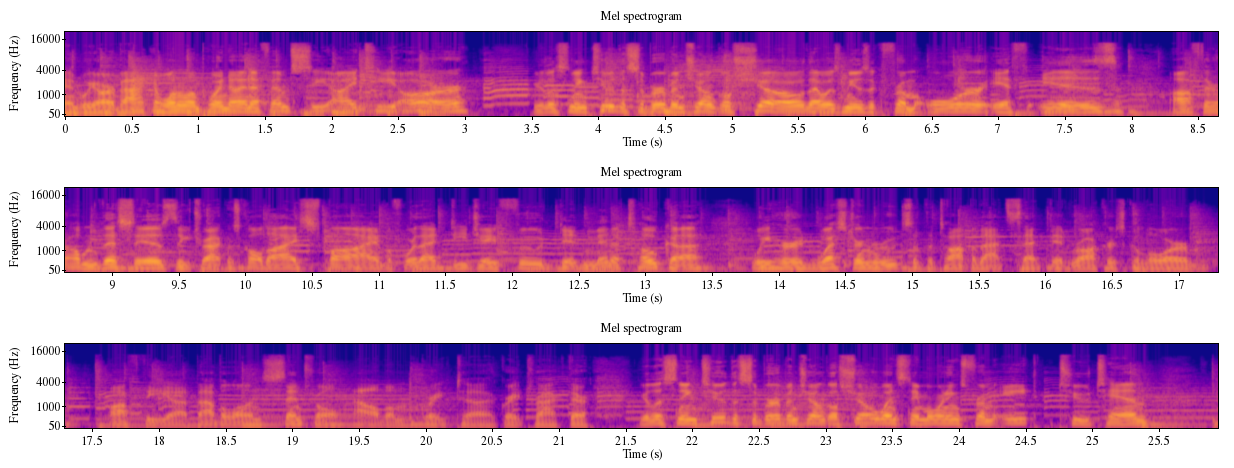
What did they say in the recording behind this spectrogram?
And we are back at 101.9 FM CITR. You're listening to the Suburban Jungle Show. That was music from Or If Is off their album This Is. The track was called I Spy. Before that, DJ Food did Minatoka. We heard Western Roots at the top of that set, did Rockers Galore off the uh, Babylon Central album. Great, uh, great track there. You're listening to the Suburban Jungle Show Wednesday mornings from 8 to 10.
